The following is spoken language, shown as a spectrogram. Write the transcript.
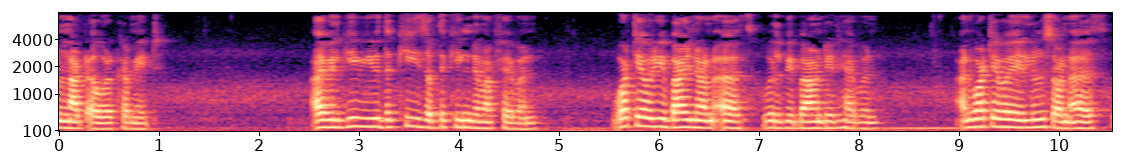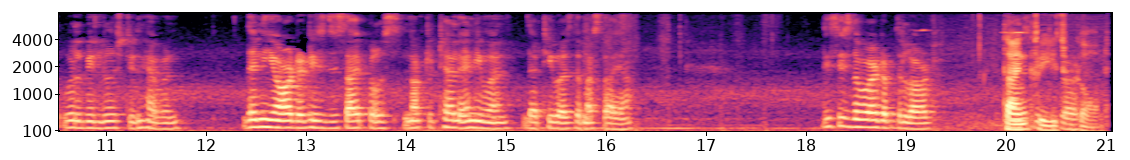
will not overcome it. I will give you the keys of the kingdom of heaven. Whatever you bind on earth will be bound in heaven, and whatever you loose on earth will be loosed in heaven. Then he ordered his disciples not to tell anyone that he was the Messiah. This is the word of the Lord. Thanks be to God.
